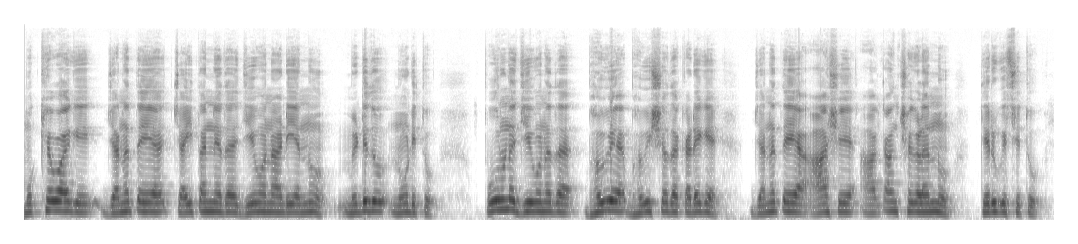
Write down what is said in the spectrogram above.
ಮುಖ್ಯವಾಗಿ ಜನತೆಯ ಚೈತನ್ಯದ ಜೀವನಾಡಿಯನ್ನು ಮಿಡಿದು ನೋಡಿತು. ಪೂರ್ಣ ಜೀವನದ ಭವ್ಯ ಭವಿಷ್ಯದ ಕಡೆಗೆ ಜನತೆಯ ಆಶೆ ಆಕಾಂಕ್ಷೆಗಳನ್ನು ತಿರುಗಿಸಿತು.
